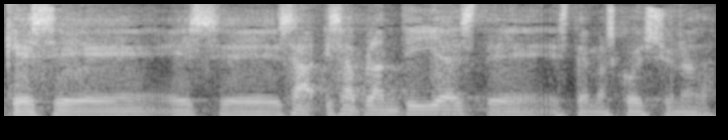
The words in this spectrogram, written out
que ese, ese- esa, esa plantilla esté, esté más cohesionada.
